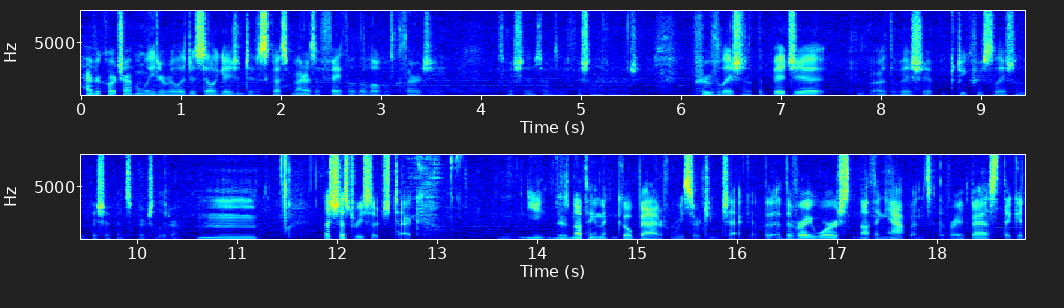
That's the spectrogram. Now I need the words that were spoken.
have your court chaplain lead a religious delegation to discuss matters of faith with the local clergy. Especially towards the official head of religion. Improve relations with the bishop, or the bishop. Decrease relations with the bishop and spiritual leader. Hmm. Let's just research tech. You, there's nothing that can go bad from researching tech. At the, at the, very worst, nothing happens. At the very best, they could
